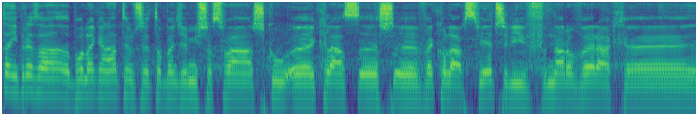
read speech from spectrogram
Ta impreza polega na tym, że to będzie mistrzostwa szkół, e, klas e, sz- w ekolarstwie, czyli na rowerach e,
